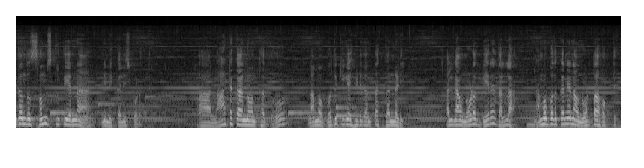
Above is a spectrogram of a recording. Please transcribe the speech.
ಇದೊಂದು ಸಂಸ್ಕೃತಿಯನ್ನು ನಿಮಗೆ ಕಲಿಸ್ಕೊಡುತ್ತೆ. ಆ ನಾಟಕ ಅನ್ನುವಂಥದ್ದು ನಮ್ಮ ಬದುಕಿಗೆ ಹಿಡಿದಂಥ ಕನ್ನಡಿ. ಅಲ್ಲಿ ನಾವು ನೋಡೋದು ಬೇರೆದಲ್ಲ, ನಮ್ಮ ಬದುಕನ್ನೇ ನಾವು ನೋಡ್ತಾ ಹೋಗ್ತೇವೆ.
